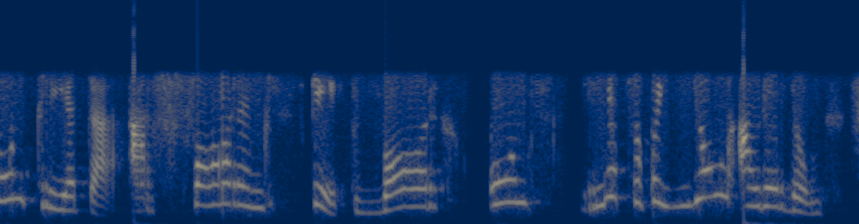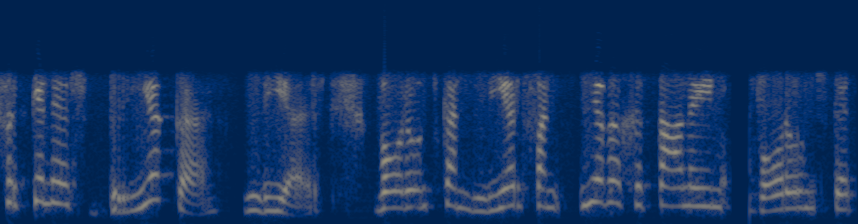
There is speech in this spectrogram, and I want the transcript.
konkrete ervarings skep waar ons reeds op 'n jong ouderdom vir kinders breuke leer, waar ons kan leer van ewige talle en waar ons dit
